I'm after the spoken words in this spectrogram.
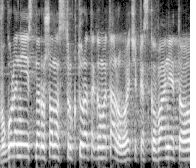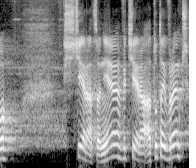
W ogóle nie jest naruszona struktura tego metalu, bo wiecie, piaskowanie to ściera, co nie? Wyciera, a tutaj wręcz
